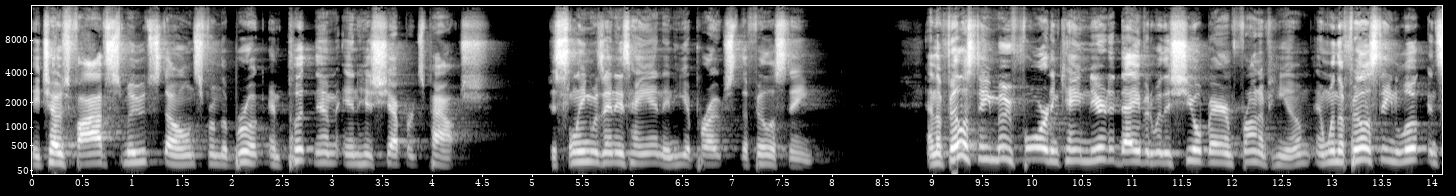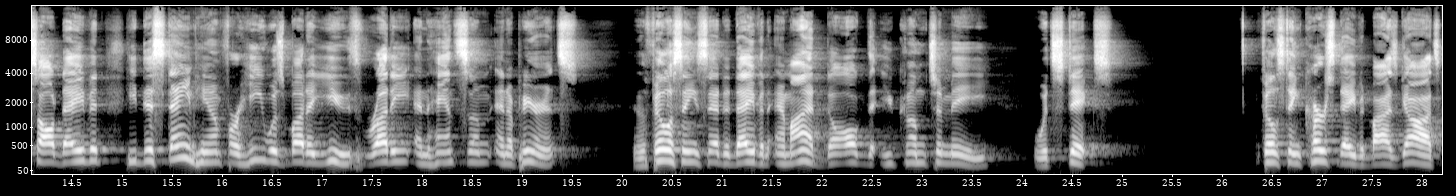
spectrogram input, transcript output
He chose five smooth stones from the brook and put them in his shepherd's pouch. His sling was in his hand, and he approached the Philistine. And the Philistine moved forward and came near to David with his shield bearer in front of him. And when the Philistine looked and saw David, he disdained him, for he was but a youth, ruddy and handsome in appearance. And the Philistine said to David, Am I a dog that you come to me with sticks? Philistine cursed David by his gods.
